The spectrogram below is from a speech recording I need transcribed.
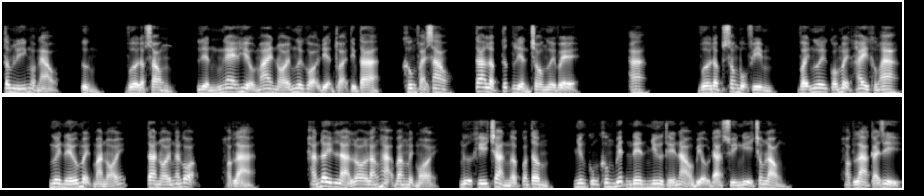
tâm lý ngọt ngào ừ m vừa đọc xong, liền nghe hiểu mai nói ngươi gọi điện thoại tìm ta, không phải sao, ta lập tức liền cho ngươi về. A, vừa đọc xong bộ phim, vậy ngươi có mệt hay không a? Ngươi nếu mệt mà nói, ta nói ngắn gọn, hoặc là hắn đây là lo lắng hạ băng mệt mỏi ngựa khí tràn ngập quan tâm, nhưng cũng không biết nên như thế nào biểu đạt suy nghĩ trong lòng hoặc là cái gì?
